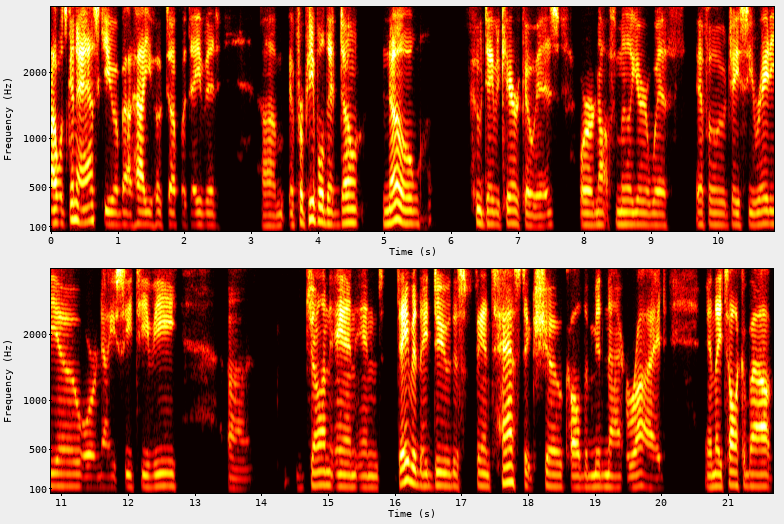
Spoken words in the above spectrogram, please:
I was going to ask you about how you hooked up with David. Um, for people that don't know who David Carrico is or are not familiar with FOJC Radio or Now You See TV, uh, Jon and and David they do this fantastic show called The Midnight Ride, and they talk about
